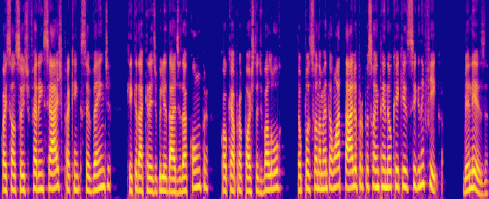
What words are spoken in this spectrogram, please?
quais são os seus diferenciais, para quem que você vende, o que, que dá credibilidade da compra qual é a proposta de valor. Então, o posicionamento é um atalho para a pessoa entender o que, que isso significa. Beleza.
